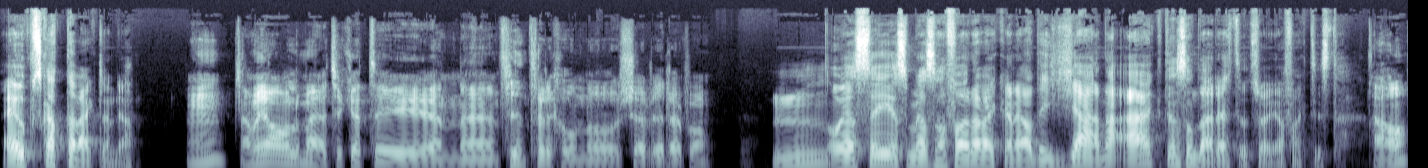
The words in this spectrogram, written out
jag uppskattar verkligen det. Mm, ja, men jag håller med, jag tycker att det är en, en fin tradition att köra vidare på. Mm, och jag säger som jag sa förra veckan, jag hade gärna ägt en sån där retrotröja faktiskt. Ja.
